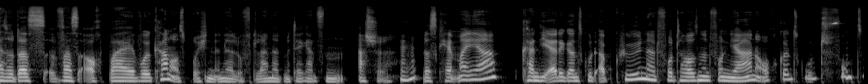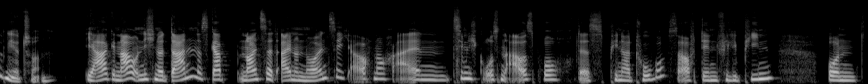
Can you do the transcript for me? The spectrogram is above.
Also das, was auch bei Vulkanausbrüchen in der Luft landet mit der ganzen Asche. Mhm. Das kennt man ja. Kann die Erde ganz gut abkühlen, hat vor tausenden von Jahren auch ganz gut funktioniert schon. Ja, genau. Und nicht nur dann. Es gab 1991 auch noch einen ziemlich großen Ausbruch des Pinatobos auf den Philippinen. Und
